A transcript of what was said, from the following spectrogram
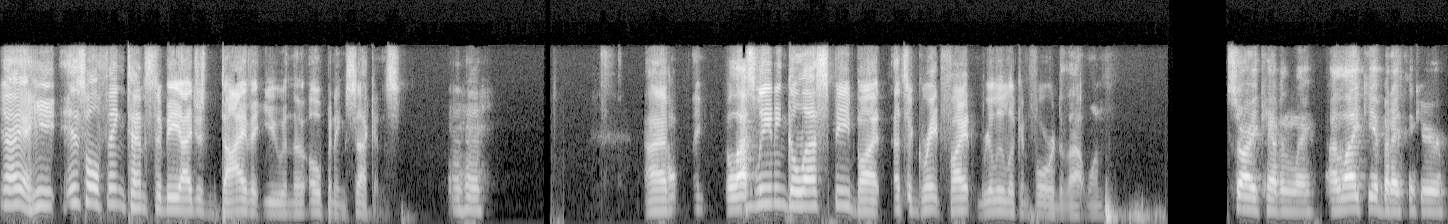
Yeah, yeah. He his whole thing tends to be I just dive at you in the opening seconds. Mm-hmm. I'm, I'm leaning Gillespie, but that's a great fight. Really looking forward to that one. Sorry, Kevin Lee. I like you, but I think you're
